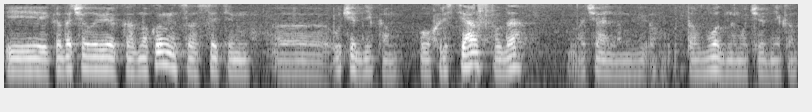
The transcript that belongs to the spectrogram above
И когда человек ознакомится с этим э, учебником по христианству, да, начальным, там, вводным учебником,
